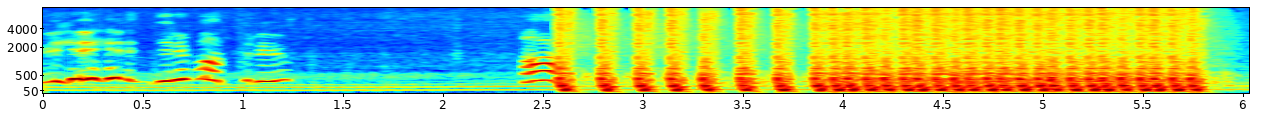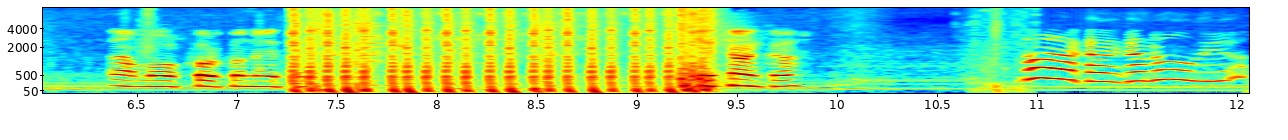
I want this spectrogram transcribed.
Drip attırıyor. Ha. Tamam o korkona yeter. Ye kanka. Sonra kanka ne oluyor?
